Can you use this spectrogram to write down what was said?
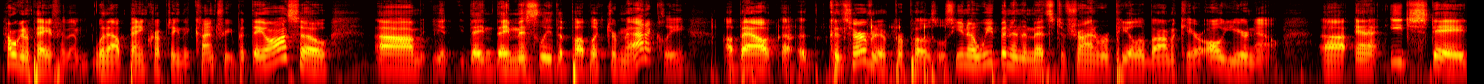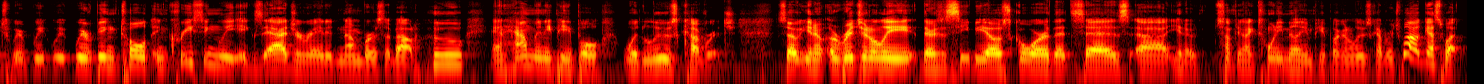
how we're going to pay for them without bankrupting the country. But they also um, they they mislead the public dramatically about uh, uh, conservative proposals. You know, we've been in the midst of trying to repeal Obamacare all year now. Uh, and at each stage, we, we, we being told increasingly exaggerated numbers about who and how many people would lose coverage. So, you know, originally there's a CBO score that says, uh, you know, something like 20 million people are going to lose coverage. Well, guess what?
